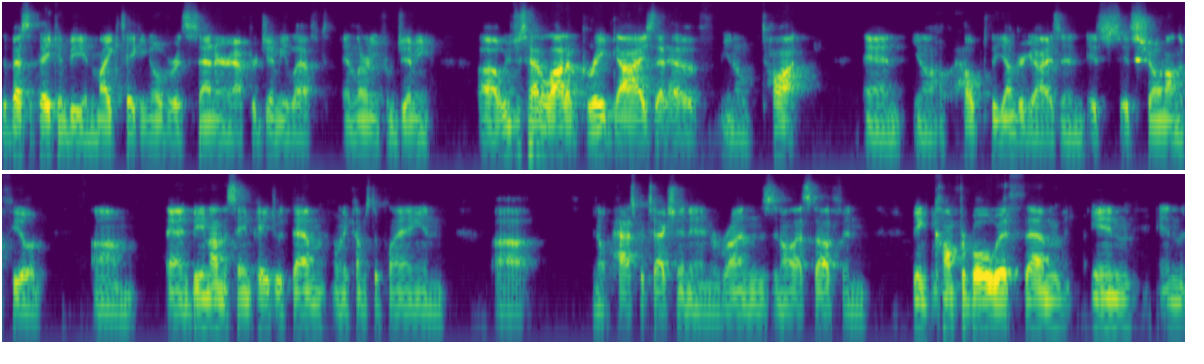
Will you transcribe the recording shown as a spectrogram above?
the best that they can be. And Mike taking over at center after Jimmy left and learning from Jimmy. Uh, we've just had a lot of great guys that have, you know, taught and, you know, helped the younger guys. And it's, it's shown on the field. Um, and being on the same page with them when it comes to playing and, uh, you know pass protection and runs and all that stuff and being comfortable with them in in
